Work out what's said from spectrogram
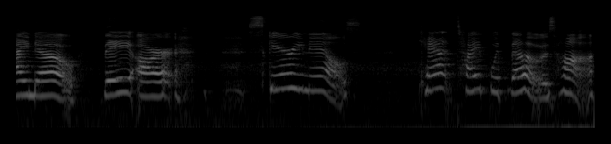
I know. They are scary nails. Can't type with those, huh?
